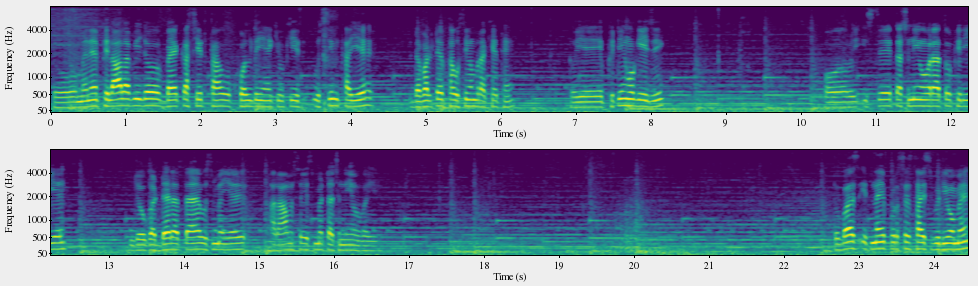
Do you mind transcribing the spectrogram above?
तो मैंने फ़िलहाल अभी जो बैग का सीट था वो खोल दिए हैं, क्योंकि उसी में था ये, डबल टेप था, उसी में हम रखे थे। तो ये फिटिंग हो गई जी। और इससे टच नहीं हो रहा तो फिर ये जो गड्ढा रहता है, उसमें ये आराम से इसमें टच नहीं होगा ये। तो बस इतना ही प्रोसेस था इस वीडियो में।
